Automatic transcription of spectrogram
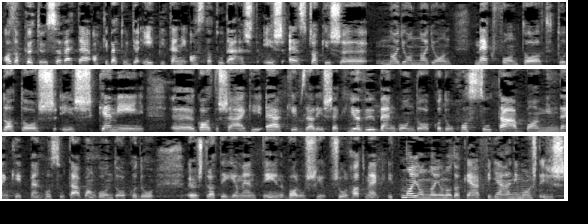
az a kötőszövete, aki be tudja építeni azt a tudást. És ez csak is nagyon-nagyon megfontolt, tudatos és kemény gazdasági elképzelések jövőben gondolkodó, hosszú távban, mindenképpen hosszú távban gondolkodó stratégia mentén valósulhat meg. Itt nagyon-nagyon oda kell figyelni most, és,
